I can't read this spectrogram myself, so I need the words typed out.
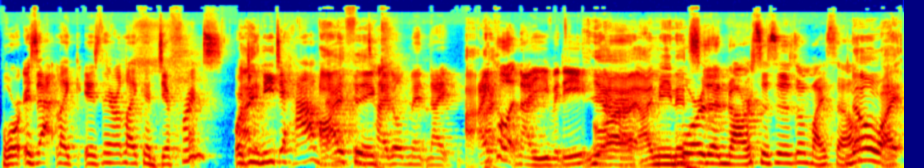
bore? Is that like, is there like a difference, or do I- you need to have that I think- entitlement? Na- I, call it naivety. Yeah, I mean, it's- more than narcissism myself. No, but-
